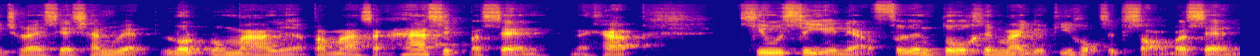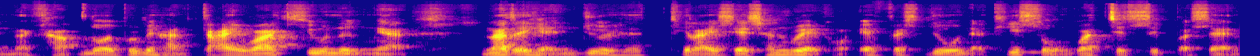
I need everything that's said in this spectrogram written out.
utilization rate ลดลงมาเหลือประมาณสัก 50%นะครับ Q4 เนี่ยฟื้นตัวขึ้นมาอยู่ที่ 62%นะครับ โดยผู้บริหารไกด์ว่า Q1 เนี่ยน่าจะเห็น utilization rate ของ FSU เนี่ยที่สูงกว่า 70%น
